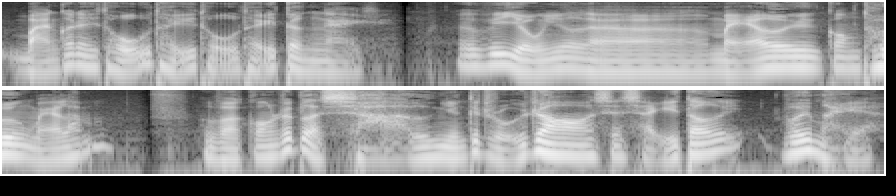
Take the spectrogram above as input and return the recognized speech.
Bạn có thể thủ thỉ thủ thỉ từng ngày. Ví dụ như là, mẹ ơi, con thương mẹ lắm. Và con rất là sợ những cái rủi ro sẽ xảy tới với mẹ.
